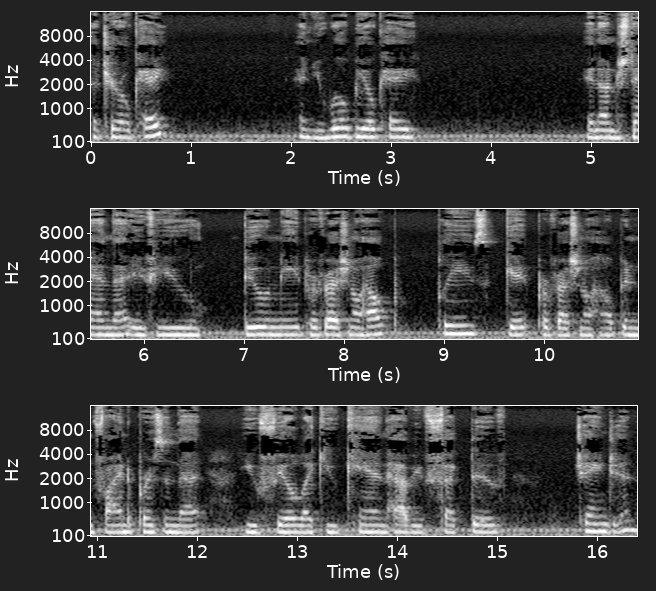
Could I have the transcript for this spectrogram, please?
that you're okay and you will be okay. And understand that if you do need professional help, please get professional help and find a person that you feel like you can have effective change in.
